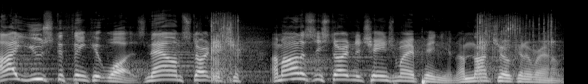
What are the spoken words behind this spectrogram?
I used to think it was. Now I'm starting to, ch- I'm honestly starting to change my opinion. I'm not joking around.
